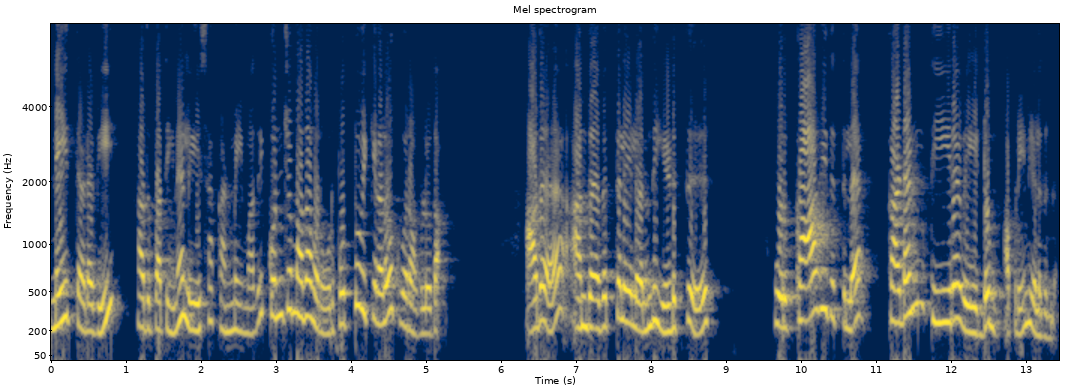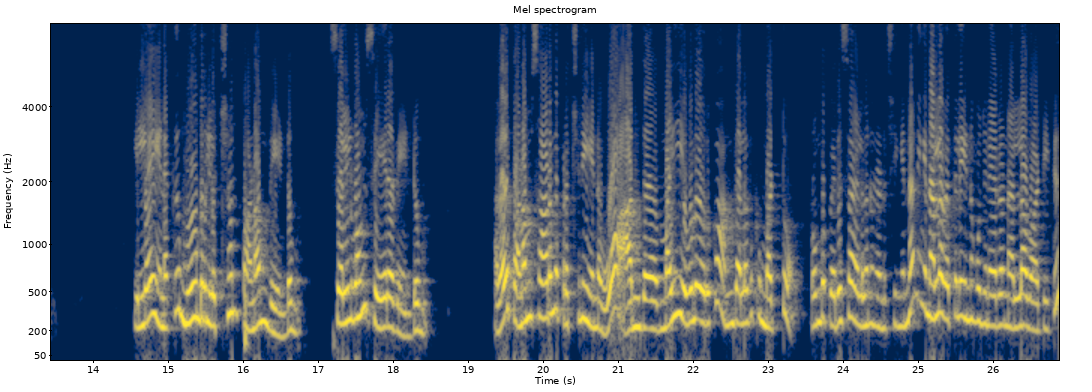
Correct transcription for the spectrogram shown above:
நெய் தடவி அது பார்த்தீங்கன்னா லேசாக கண்மை மாதிரி கொஞ்சமாக தான் வரும். ஒரு பொட்டு வைக்கிற அளவுக்கு வரும் அவ்வளோதான் அதை அந்த வெத்தலையிலேருந்து எடுத்து ஒரு காகிதத்தில் கடன் தீர வேண்டும் அப்படின்னு எழுதுங்க. இல்லை எனக்கு மூன்று லட்சம் பணம் வேண்டும் செல்வம் சேர வேண்டும். அதாவது பணம் சார்ந்த பிரச்சனை என்னவோ அந்த மை எவ்வளோ இருக்கோ அந்த அளவுக்கு மட்டும் ரொம்ப பெருசாக எழுதணும்னு நினச்சிங்கன்னா நீங்கள் நல்லா வெத்தலை இன்னும் கொஞ்சம் நேரம் நல்லா வாட்டிட்டு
